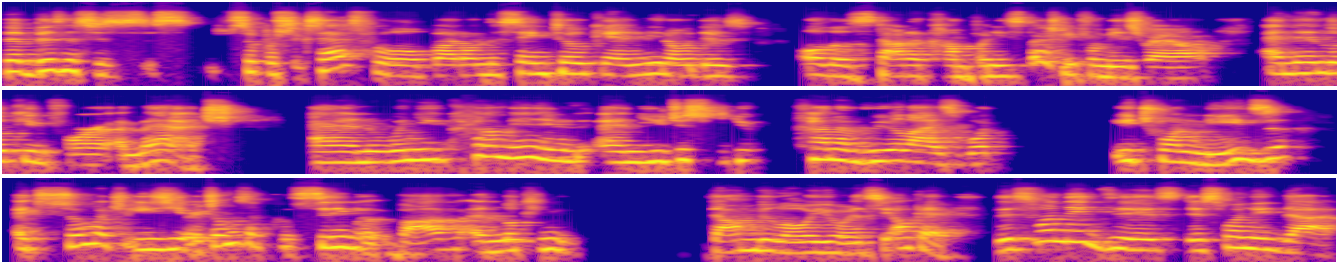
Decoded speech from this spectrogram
the businesses super successful. But on the same token, you know, there's all those startup companies, especially from Israel, and they're looking for a match. And when you come in and you just you kind of realize what each one needs, it's so much easier. It's almost like sitting above and looking down below you and see, okay, this one needs this, this one needs that.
